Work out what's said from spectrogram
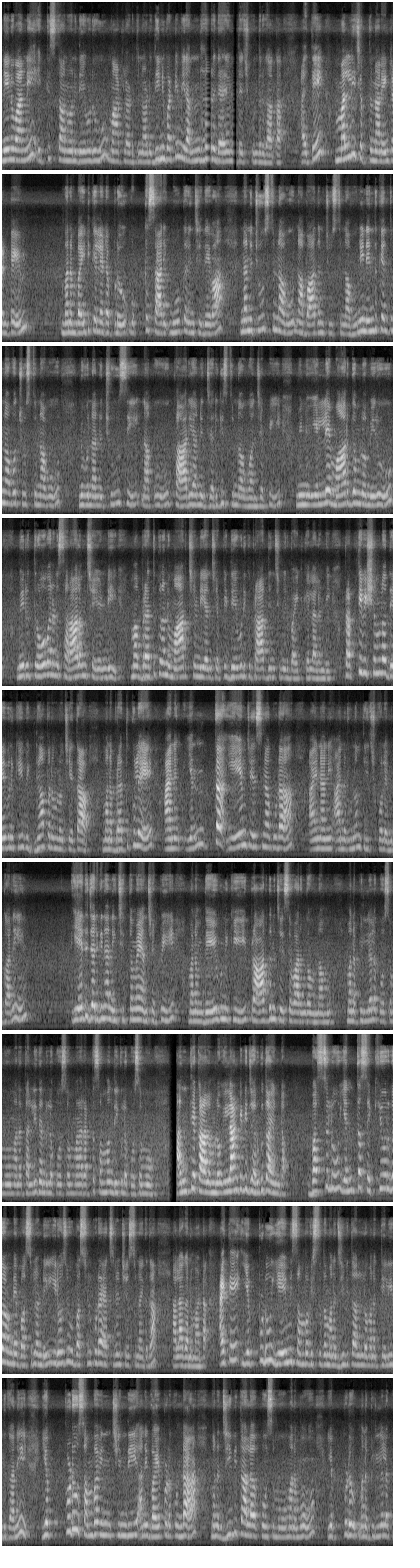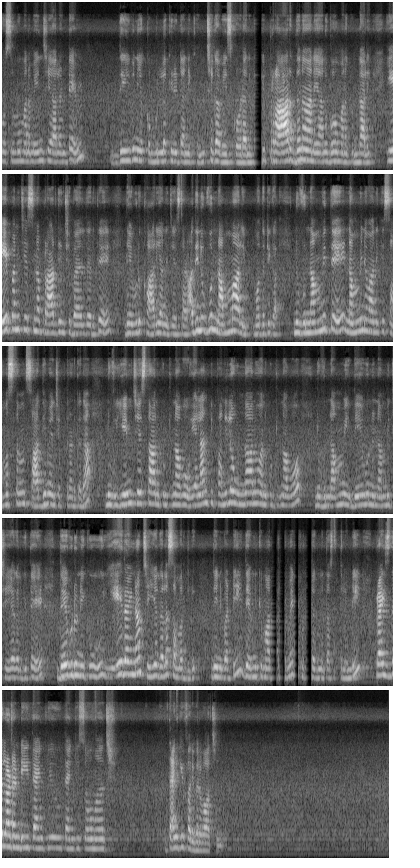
నేను వాడిని ఎక్కిస్తాను అని దేవుడు మాట్లాడుతున్నాడు. దీన్ని బట్టి మీరు అందరూ ధైర్యం తెచ్చుకుందరుగాక. అయితే మళ్ళీ చెప్తున్నాను ఏంటంటే మనం బయటికి వెళ్ళేటప్పుడు ఒక్కసారి మోకరించి దేవా నన్ను చూస్తున్నావు నా బాధను చూస్తున్నావు నేను ఎందుకు వెళ్తున్నావో చూస్తున్నావు నువ్వు నన్ను చూసి నాకు కార్యాన్ని జరిగిస్తున్నావు అని చెప్పి నేను వెళ్ళే మార్గంలో మీరు మీరు త్రోవలను సరాలం చేయండి మా బ్రతుకులను మార్చండి అని చెప్పి దేవుడికి ప్రార్థించి మీరు బయటికి వెళ్ళాలండి ప్రతి విషయంలో దేవునికి విజ్ఞాపనంలో చేత మన బ్రతుకులే ఆయన ఎంత ఏం చేసినా కూడా ఆయనని ఆయన రుణం తీర్చుకోలేము. కానీ ఏది జరిగినా నీ చిత్తమే అని చెప్పి మనం దేవునికి ప్రార్థన చేసేవారంగా ఉన్నాము. మన పిల్లల కోసము మన తల్లిదండ్రుల కోసం మన రక్త సంబంధికుల కోసము అంత్యకాలంలో ఇలాంటివి జరుగుతాయంట. బస్సులు ఎంత సెక్యూర్గా ఉండే బస్సులు అండి ఈరోజు బస్సులు కూడా యాక్సిడెంట్ చేస్తున్నాయి కదా? అలాగనమాట. అయితే ఎప్పుడు ఏమి సంభవిస్తుందో మన జీవితాలలో మనకు తెలియదు కానీ ఎప్పుడు సంభవించింది అని భయపడకుండా మన జీవితాల కోసము మనము ఎప్పుడు మన పిల్లల కోసము మనం ఏం చేయాలంటే దేవుని యొక్క ముళ్ళ కిరీటాన్ని కంచెగా వేసుకోవడానికి ప్రార్థన అనే అనుభవం మనకు ఉండాలి ఏ పని చేసినా ప్రార్థించి బయలుదేరితే దేవుడు కార్యాన్ని చేస్తాడు. అది నువ్వు నమ్మాలి మొదటిగా. నువ్వు నమ్మితే నమ్మిన వానికి సమస్తం సాధ్యమే అని చెప్తున్నాడు కదా. నువ్వు ఏం చేస్తా అనుకుంటున్నావో ఎలాంటి పనిలో ఉన్నాను అనుకుంటున్నావో నువ్వు నమ్మి దేవుని నమ్మి చేయగలిగితే దేవుడు నీకు ఏదైనా చేయగల సమర్థుడు. దీన్ని బట్టి దేవునికి మాత్రమే కృతజ్ఞత స్థితులండి praise దిలాడండి thank you thank you so much thank you for your watching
